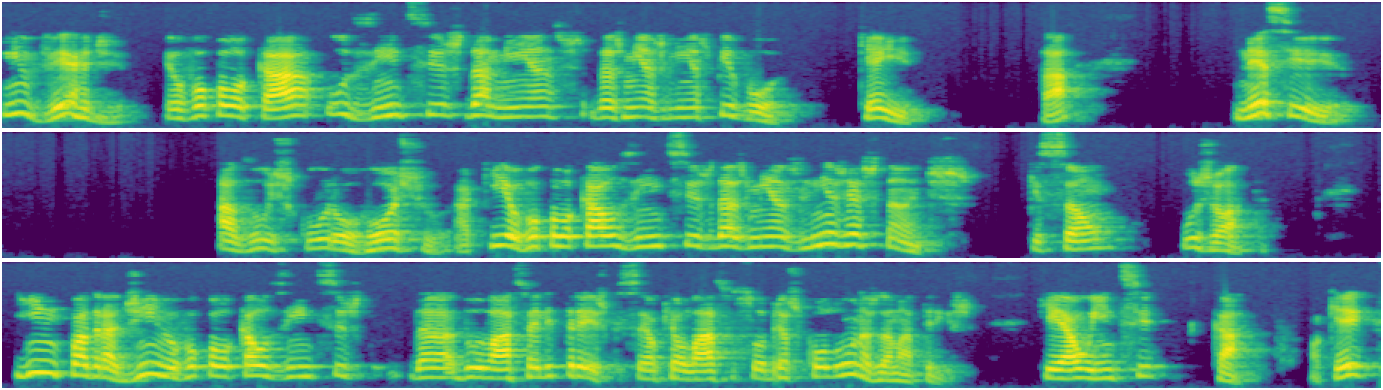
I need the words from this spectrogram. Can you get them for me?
Em verde, eu vou colocar os índices das minhas, das minhas linhas pivô, que é. Tá? Nesse azul escuro ou roxo, aqui eu vou colocar os índices das minhas linhas restantes, que são o J. E em quadradinho eu vou colocar os índices da, do laço L3, que é o que é o laço sobre as colunas da matriz, que é o índice K. Ok?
